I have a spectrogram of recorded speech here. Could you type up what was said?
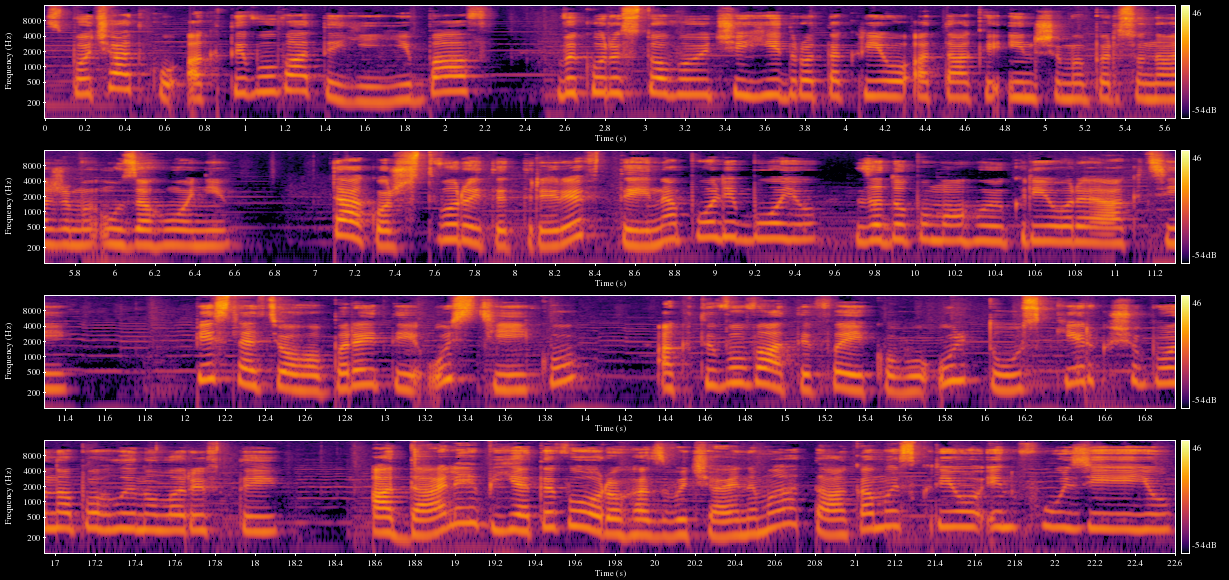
спочатку активувати її баф, використовуючи гідро та кріо атаки іншими персонажами у загоні, також створити три рифти на полі бою за допомогою кріореакцій. Після цього перейти у стійку, активувати фейкову ульту з кірк, щоб вона поглинула рифти. А далі б'єте ворога звичайними атаками з кріоінфузією.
